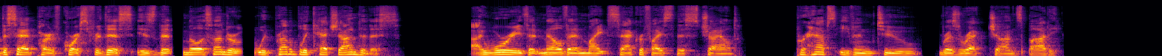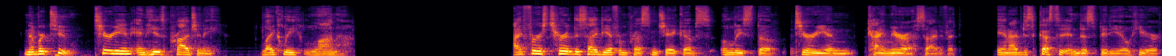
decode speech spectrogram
The sad part, of course, for this is that Melisandre would probably catch on to this. I worry that Mel then might sacrifice this child, perhaps even to resurrect Jon's body. Number two, Tyrion and his progeny, likely Lana. I first heard this idea from Preston Jacobs, at least the Tyrion Chimera side of it, and I've discussed it in this video here.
